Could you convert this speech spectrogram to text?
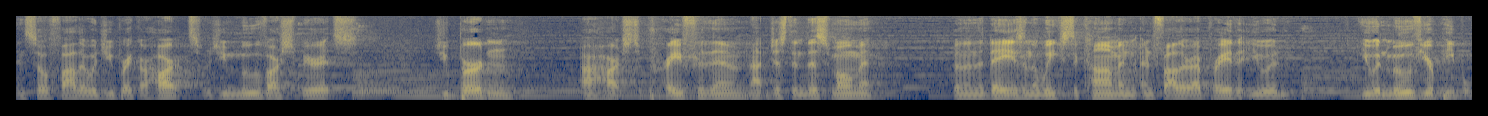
And so, Father, would you break our hearts? Would you move our spirits? Would you burden our hearts to pray for them, not just in this moment, but in the days and the weeks to come? And, and Father, I pray that you would, you would move your people.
